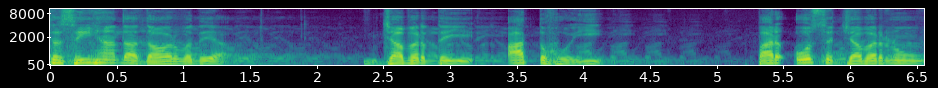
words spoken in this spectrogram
ਤਸੀਹਾਂ ਦਾ ਦੌਰ ਵਧਿਆ, ਜ਼ਬਰ ਦੀ ਅਤ ਹੋਈ ਪਰ ਉਸ ਜ਼ਬਰ ਨੂੰ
